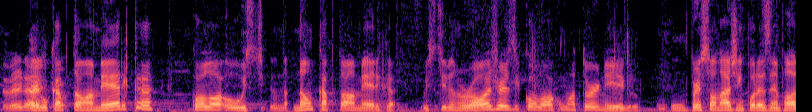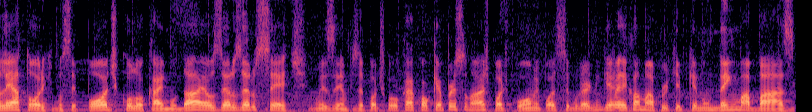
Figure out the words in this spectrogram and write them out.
É verdade. Pega o Capitão América, coloca o não Capitão América, o Steven Rogers e coloca um ator negro. Um personagem, por exemplo, aleatório que você pode colocar e mudar é o 007. Um exemplo, você pode colocar qualquer personagem, pode pôr homem, pode ser mulher, ninguém vai reclamar. Por quê? Porque não tem uma base,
